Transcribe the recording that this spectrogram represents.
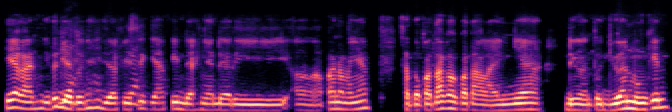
Iya kan itu Iya, jatuhnya hijrah fisik ya pindahnya dari eh, apa namanya satu kota ke kota lainnya dengan tujuan mungkin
